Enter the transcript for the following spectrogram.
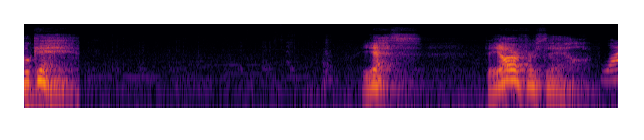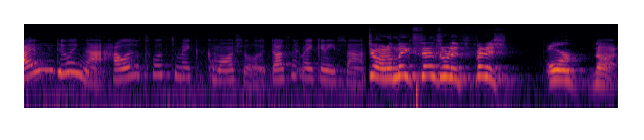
Okay. Yes, they are for sale. Why are you doing that? How is it supposed to make a commercial? It doesn't make any sense. Sure, it'll make sense when it's finished. Or not.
